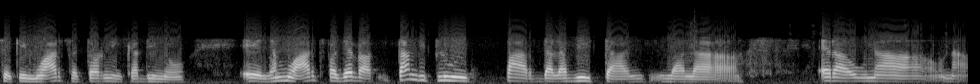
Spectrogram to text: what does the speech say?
e che i morti tornano in cadino e la morte faceva tanto più parte della vita la, la, era una, una,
